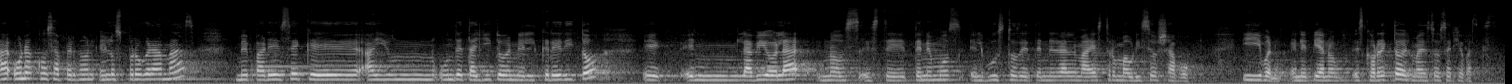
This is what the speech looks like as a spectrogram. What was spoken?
Ah, una cosa, perdón, en los programas me parece que hay un, detallito en el crédito. Eh, en la viola nos este, tenemos el gusto de tener al maestro Mauricio Chabot. Y bueno, en el piano es correcto, el maestro Sergio Vázquez.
